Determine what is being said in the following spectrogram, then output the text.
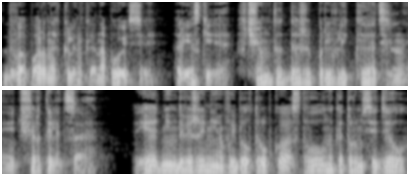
два парных клинка на поясе, резкие, в чем-то даже привлекательные черты лица. Я одним движением выбил трубку о ствол, на котором сидел,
